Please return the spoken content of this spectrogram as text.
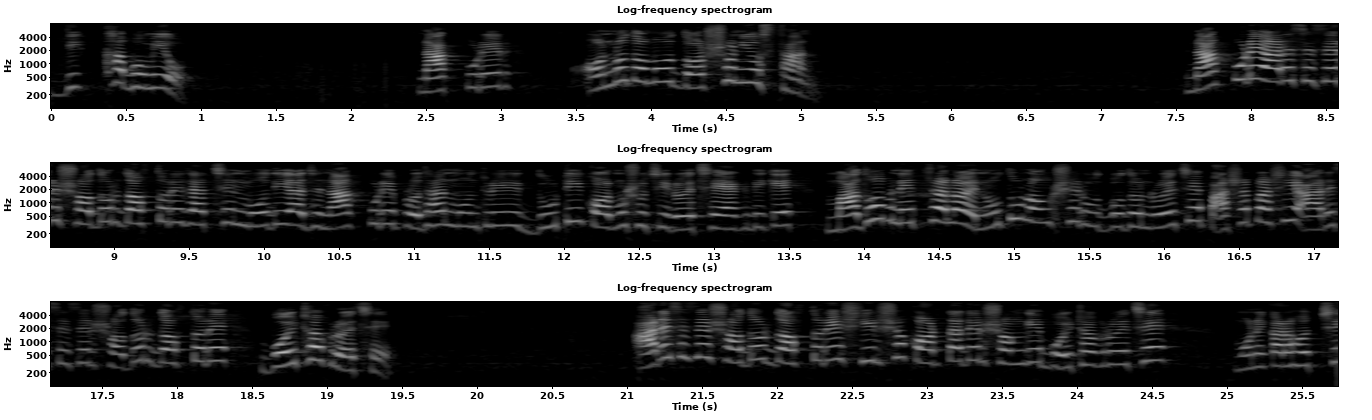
দীক্ষাভূমিও। নাগপুরের অন্যতম দর্শনীয় স্থান। নাগপুরে আরএসএস এর সদর দফতরে যাচ্ছেন মোদী। আজ নাগপুরে প্রধানমন্ত্রীর দুটি কর্মসূচি রয়েছে। একদিকে মাধব নেত্রালয়ে নতুন অংশের উদ্বোধন রয়েছে, পাশাপাশি আরএসএস এর সদর দফতরে বৈঠক রয়েছে। আরএসএস এর সদর দফতরে শীর্ষ কর্তাদের সঙ্গে বৈঠক রয়েছে। মনে করা হচ্ছে,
